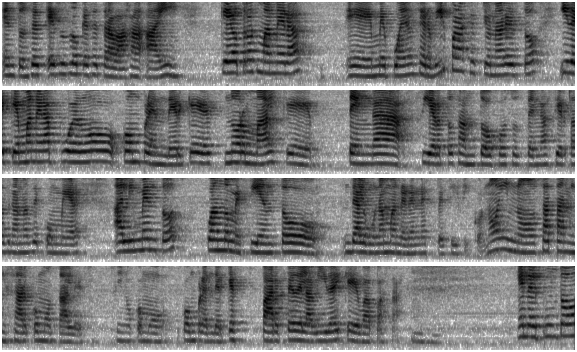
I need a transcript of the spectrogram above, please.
Entonces, eso es lo que se trabaja ahí. ¿Qué otras maneras eh, me pueden servir para gestionar esto? ¿Y de qué manera puedo comprender que es normal que tenga ciertos antojos o tenga ciertas ganas de comer alimentos cuando me siento de alguna manera en específico, ¿no? Y no satanizar como tal eso, sino como comprender que es parte de la vida y que va a pasar. En el punto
